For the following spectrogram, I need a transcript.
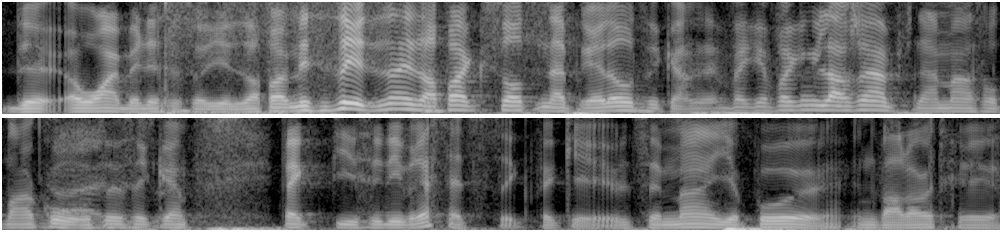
De... ah ouais, mais là, c'est ça. Il y a des affaires. Mais c'est ça, il y a tout le temps des affaires qui sortent une après l'autre. C'est comme. Fait que fucking l'argent, finalement, sont en cours. Ouais, tu sais, c'est c'est comme. Fait que, puis c'est des vraies statistiques. Fait que, ultimement, il n'y a pas euh, une valeur très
